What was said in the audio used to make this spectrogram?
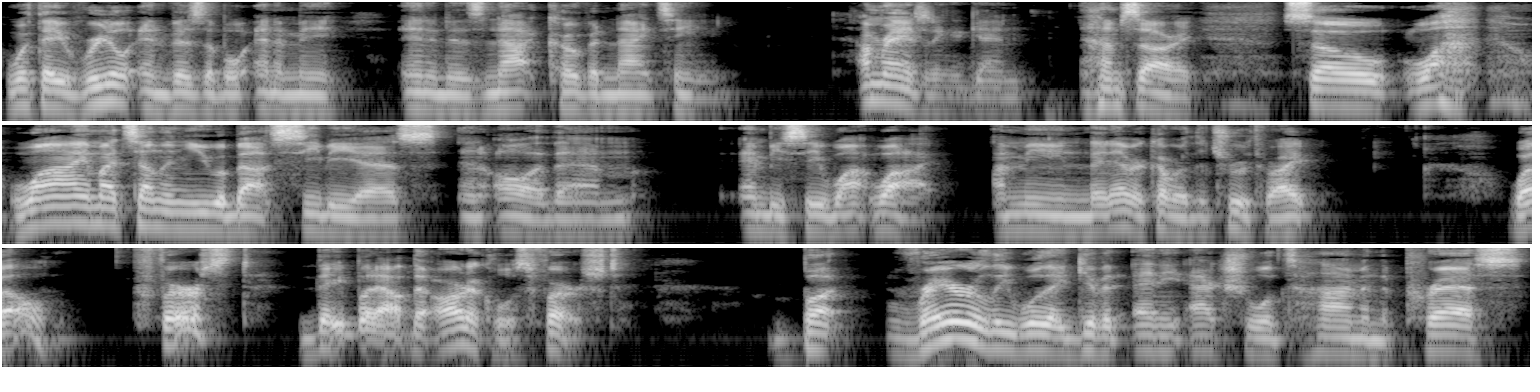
with a real invisible enemy and it is not COVID 19. I'm ranting again. I'm sorry. So why why am I telling you about CBS and all of them? NBC, why why? I mean, they never cover the truth, right? Well, first, they put out the articles first, but rarely will they give it any actual time in the press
